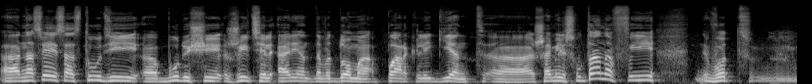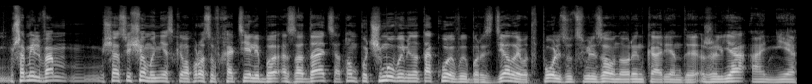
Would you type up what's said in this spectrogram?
А, на связи со студией а, будущий житель арендного дома «Парк Легенд» Шамиль Султанов. И вот, Шамиль, вам сейчас еще мы несколько вопросов хотели бы задать о том, почему вы именно такой выбор сделали вот в пользу цивилизованного рынка аренды жилья, а не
